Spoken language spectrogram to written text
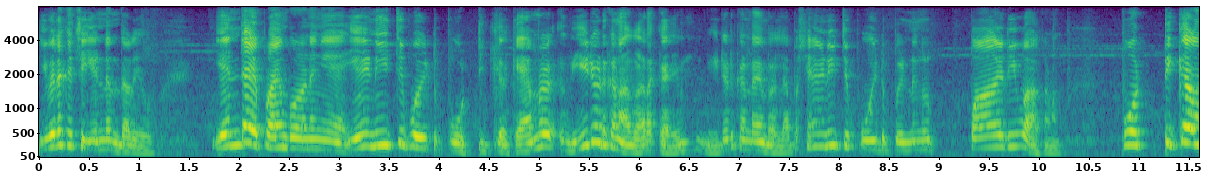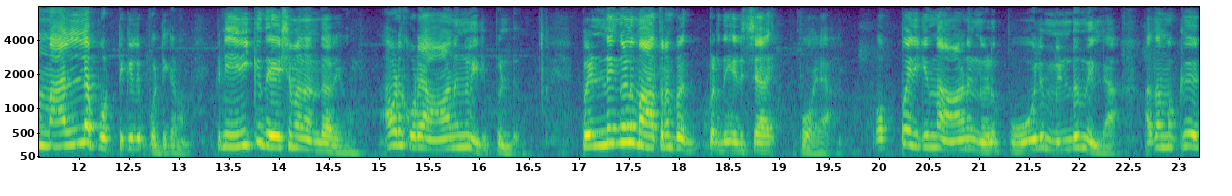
ഇവരൊക്കെ ചെയ്യേണ്ടത് എന്താ അറിയോ എന്റെ അഭിപ്രായം പറയുകയാണെങ്കിൽ എണീറ്റ് പോയിട്ട് പൊട്ടിക്കുക. ക്യാമറ വീഡിയോ എടുക്കണം വേറെ കാര്യം. വീഡിയോ എടുക്കണ്ടെന്ന് പറയില്ല പക്ഷേ എണീറ്റ് പോയിട്ട് പെണ്ണുങ്ങൾ പരിവാക്കണം. പൊട്ടിക്കണം നല്ല പൊട്ടിക്കൽ പൊട്ടിക്കണം. പിന്നെ എനിക്ക് ദേഷ്യം വന്നത് എന്താ അറിയോ അവിടെ കുറേ ആണുങ്ങൾ ഇരിപ്പുണ്ട്. പെണ്ണുങ്ങൾ മാത്രം പ്രതികരിച്ച പോരാ. ഒപ്പം ഇരിക്കുന്ന ആണുങ്ങൾ പോലും മിണ്ടുന്നില്ല. അത് നമുക്ക്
